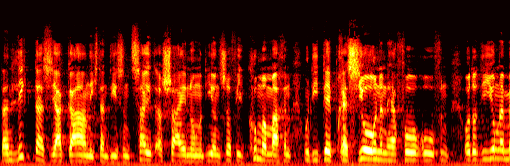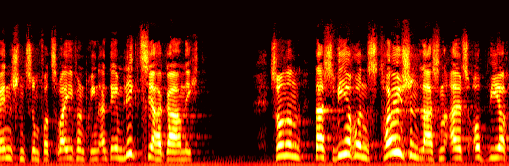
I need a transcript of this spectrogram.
Dann liegt das ja gar nicht an diesen Zeiterscheinungen, die uns so viel Kummer machen und die Depressionen hervorrufen oder die junge Menschen zum Verzweifeln bringen. An dem liegt es ja gar nicht. Sondern dass wir uns täuschen lassen, als ob wir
